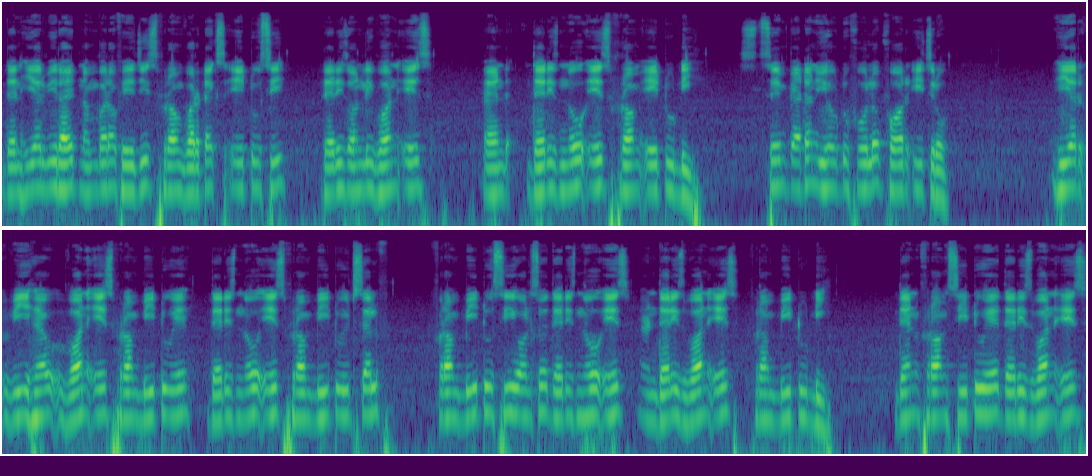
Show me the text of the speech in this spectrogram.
Then here we write number of edges from vertex A to C. There is only one edge and there is no edge from A to D. Same pattern you have to follow for each row. Here we have one edge from B to A. There is no edge from B to itself from B to C also there is no edge and there is one edge from B to D. Then from C to A there is one edge,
